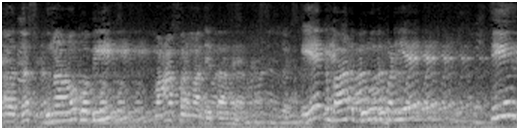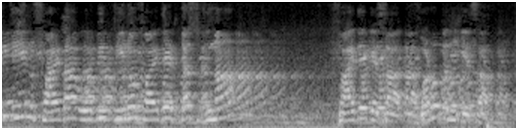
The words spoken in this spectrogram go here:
और दस गुनाहों को भी माफ़ फरमा देता है। तो एक बार दुरूद पढ़िए, तीन तीन फ़ायदा, वो भी तीनों फ़ायदे, दस गुना फ़ायदे के साथ बढ़ोतरी के साथ।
